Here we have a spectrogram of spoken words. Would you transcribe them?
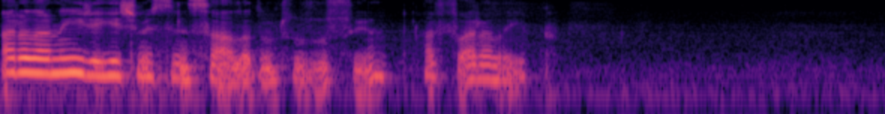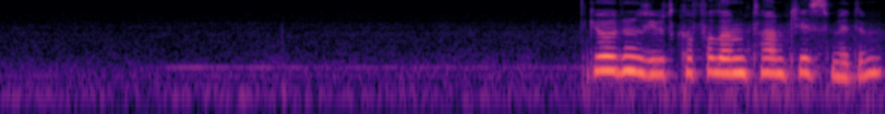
Aralarını iyice geçmesini sağladım tuzlu suyun. Hafif aralayıp. Gördüğünüz gibi kafalarını tam kesmedim.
